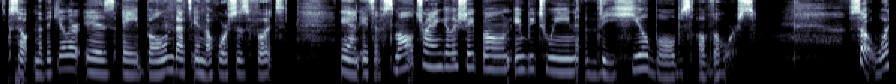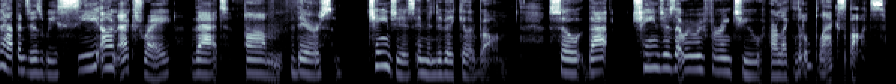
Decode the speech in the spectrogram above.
So, navicular is a bone that's in the horse's foot and it's a small triangular shaped bone in between the heel bulbs of the horse. So what happens is we see on x-ray that um, there's changes in the navicular bone. So that changes that we're referring to are like little black spots.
